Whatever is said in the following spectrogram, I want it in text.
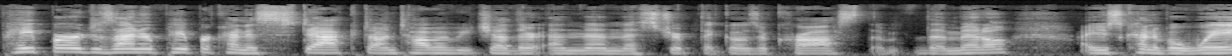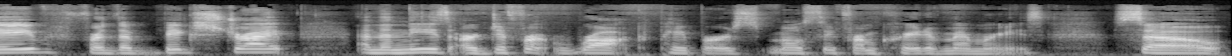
paper, designer paper kind of stacked on top of each other and then the strip that goes across the, the middle. I use kind of a wave for the big stripe and then these are different rock papers, mostly from Creative Memories. So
